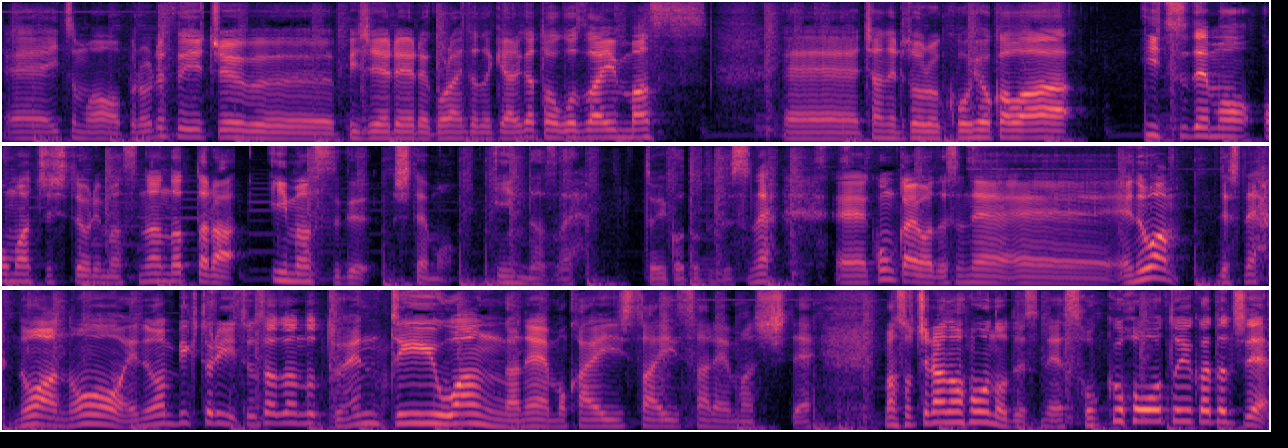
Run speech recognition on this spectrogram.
えーいつもプロレス YouTube、PJLL ご覧いただきありがとうございます。えーチャンネル登録、高評価はいつでもお待ちしております。なんだったら今すぐしてもいいんだぜ。ということでですね、えー今回はですね、えー N1 ですね、ノアの N1 ビクトリー2021がね、もう開催されまして、まあ、そちらの方のですね、速報という形で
